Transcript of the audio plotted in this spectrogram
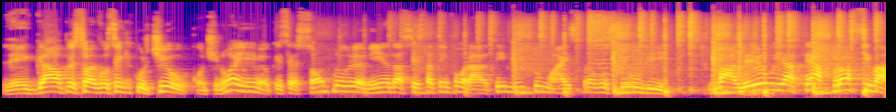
Legal, pessoal. E você que curtiu, continua aí, meu, que esse é só um programinha da sexta temporada. Tem muito mais para você ouvir. Valeu e até a próxima!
